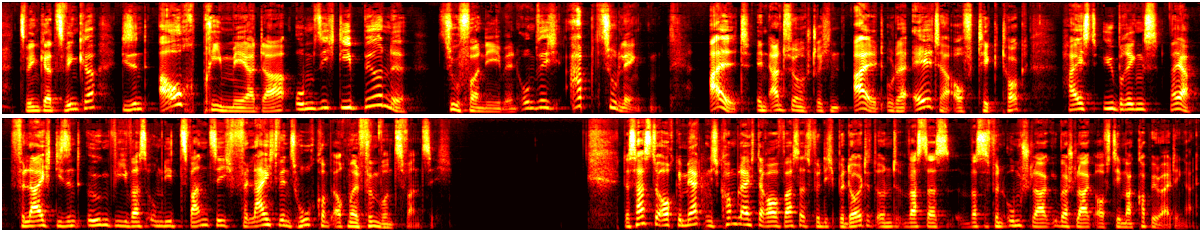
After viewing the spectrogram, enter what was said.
Zwinker, Zwinker, die sind auch primär da, um sich die Birne zu vernebeln, um sich abzulenken. Alt, in Anführungsstrichen alt oder älter auf TikTok, heißt übrigens, naja, vielleicht die sind irgendwie was um die 20, vielleicht, wenn es hochkommt, auch mal 25. Das hast du auch gemerkt und ich komme gleich darauf, was das für dich bedeutet und was das, was das für einen Umschlag, Überschlag aufs Thema Copywriting hat.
